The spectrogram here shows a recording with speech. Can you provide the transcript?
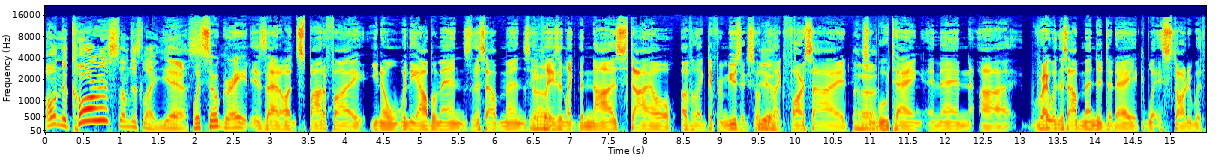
on the chorus. I'm just like, yes. What's so great is that on Spotify, you know, when the album ends, this album ends, it Uh-huh. plays in like the Nas style of like different music. So it'd be like Pharcyde, Uh-huh. some Wu Tang, and then uh, right when this album ended today, it, it started with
